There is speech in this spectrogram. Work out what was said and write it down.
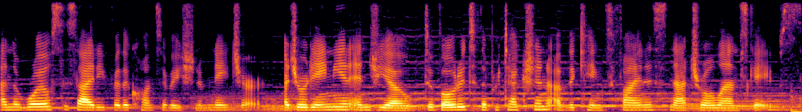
and the Royal Society for the Conservation of Nature, a Jordanian NGO devoted to the protection of the king's finest natural landscapes.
